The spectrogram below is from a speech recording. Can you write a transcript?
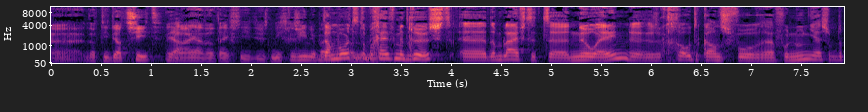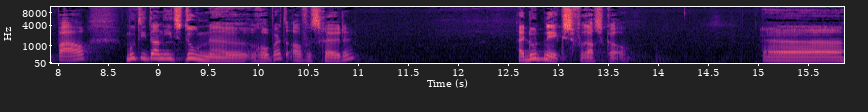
eh, dat, hij dat ziet. Ja. Maar ja, dat heeft hij dus niet gezien. Dan wordt het op een gegeven moment rust. Eh, dan blijft het eh 0-1. Er is een grote kans voor, eh voor Nunez op de paal. Moet hij dan iets doen, eh, Robert, Alfred Schreuder? Hij doet niks, Verrasco. Eh,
